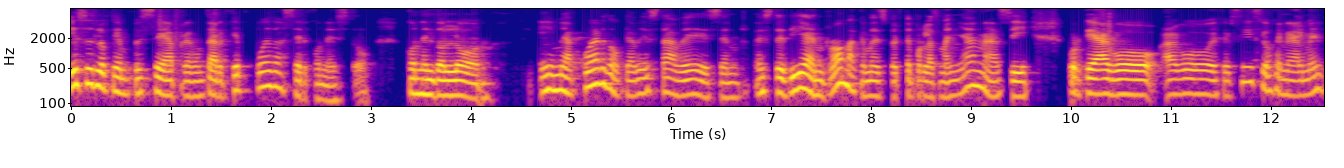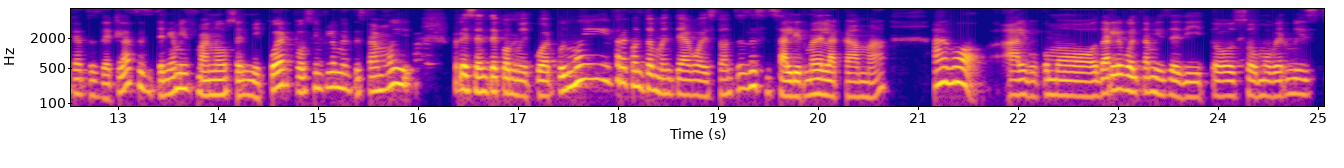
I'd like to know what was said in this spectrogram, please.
Y eso es lo que empecé a preguntar, ¿qué puedo hacer con esto, con el dolor? Y me acuerdo que había esta vez, en este día en Roma, que me desperté por las mañanas y porque hago, hago ejercicio generalmente antes de clases y tenía mis manos en mi cuerpo, simplemente estaba muy presente con mi cuerpo y muy frecuentemente hago esto antes de salirme de la cama. Hago algo como darle vuelta a mis deditos o mover mis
